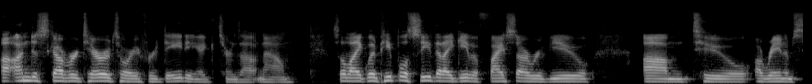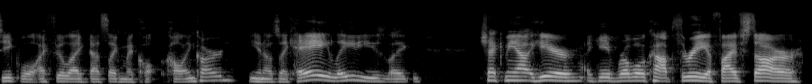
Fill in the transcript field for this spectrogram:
a undiscovered territory for dating. It turns out now. So like when people see that I gave a five star review um to a random sequel i feel like that's like my call- calling card you know it's like hey ladies like check me out here. I gave robocop 3 a five star.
